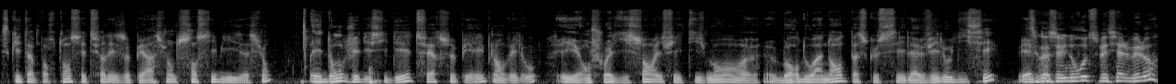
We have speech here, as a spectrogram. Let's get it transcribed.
ce qui est important, c'est de faire des opérations de sensibilisation. Et donc j'ai décidé de faire ce périple en vélo et en choisissant effectivement euh, Bordeaux à Nantes parce que c'est la. Et elle C'est quoi, peut- c'est une route spéciale vélo?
